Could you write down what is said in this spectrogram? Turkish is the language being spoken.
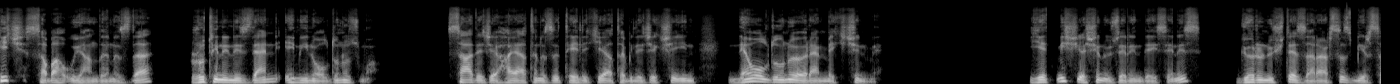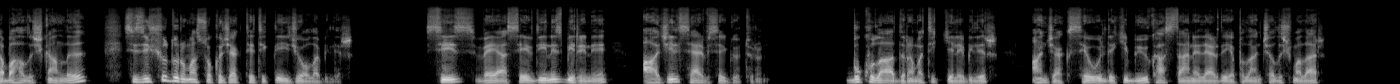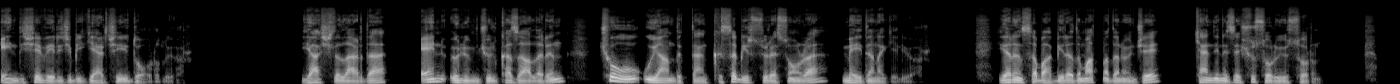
Hiç sabah uyandığınızda rutininizden emin oldunuz mu? Sadece hayatınızı tehlikeye atabilecek şeyin ne olduğunu öğrenmek için mi? 70 yaşın üzerindeyseniz, görünüşte zararsız bir sabah alışkanlığı sizi şu duruma sokacak tetikleyici olabilir. Siz veya sevdiğiniz birini acil servise götürün. Bu kulağa dramatik gelebilir ancak Seul'deki büyük hastanelerde yapılan çalışmalar endişe verici bir gerçeği doğruluyor. Yaşlılarda en ölümcül kazaların çoğu uyandıktan kısa bir süre sonra meydana geliyor. Yarın sabah bir adım atmadan önce kendinize şu soruyu sorun.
